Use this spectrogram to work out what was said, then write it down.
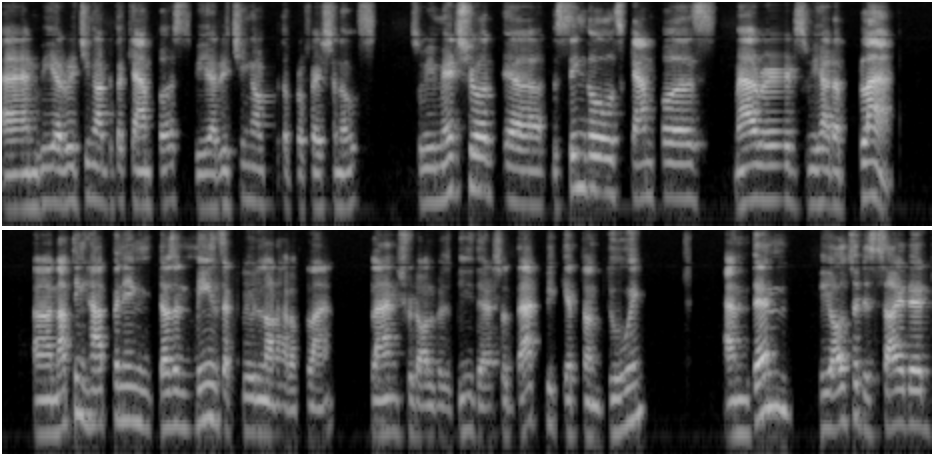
And we are reaching out to the campus. We are reaching out to the professionals. So we made sure uh, the singles, campus, marriage, we had a plan. Uh, nothing happening doesn't mean that we will not have a plan. Plan should always be there. So that we kept on doing. And then we also decided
